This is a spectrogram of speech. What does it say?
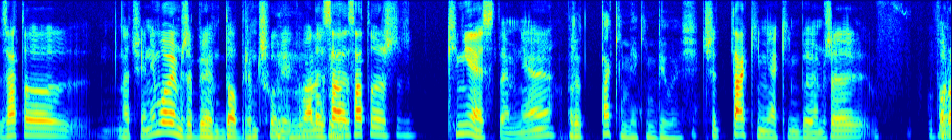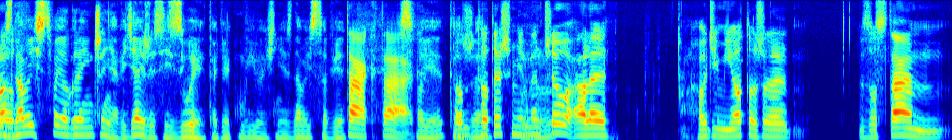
za to, znaczy ja nie mówię, że byłem dobrym człowiekiem, Mhm, ale za, mhm. za to, że, kim jestem, nie? Może takim, jakim byłeś. Czy takim, jakim byłem, że... W, woro- znałeś swoje ograniczenia, wiedziałeś, że jesteś zły, tak jak mówiłeś, nie? Znałeś sobie tak, tak. swoje to, To, że... to też mnie Mhm. męczyło, ale chodzi mi o to, że zostałem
